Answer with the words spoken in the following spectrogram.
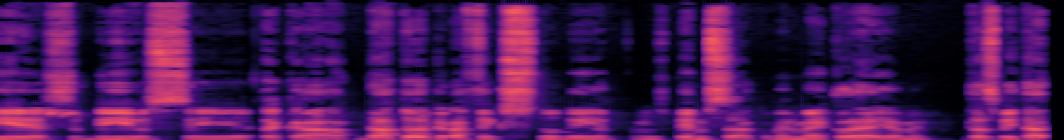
tieši bijusi kā, datorgrafikas studija. Viņas pirmsākumi ir meklējami. Tas bija tā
